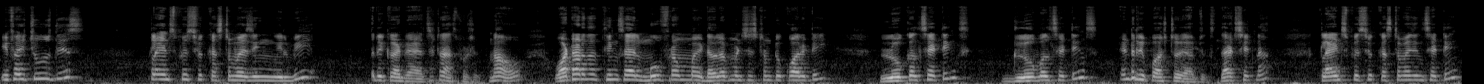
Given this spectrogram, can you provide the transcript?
If i choose this client specific customizing will be recorded as a request. now what are the things i'll move from my development system to quality? Local settings global settings and repository objects. That's it now client specific customizing setting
